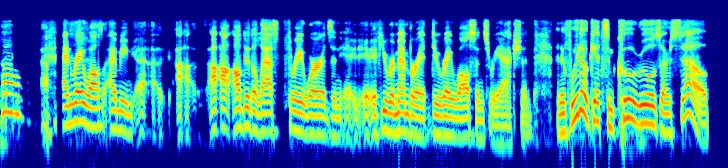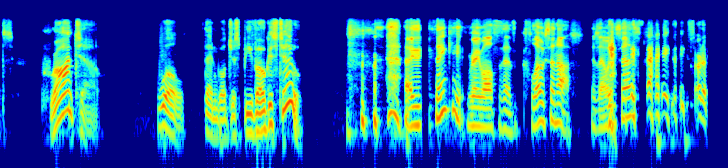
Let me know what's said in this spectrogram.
oh, and Ray Walsh, I mean, uh, uh I, will do the last three words, and if you remember it, do Ray Walston's reaction. And if we don't get some cool rules ourselves, pronto, well, then we'll just be Vogus too. I think he, Ray Walston says close enough. Is that what he says? sort of.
